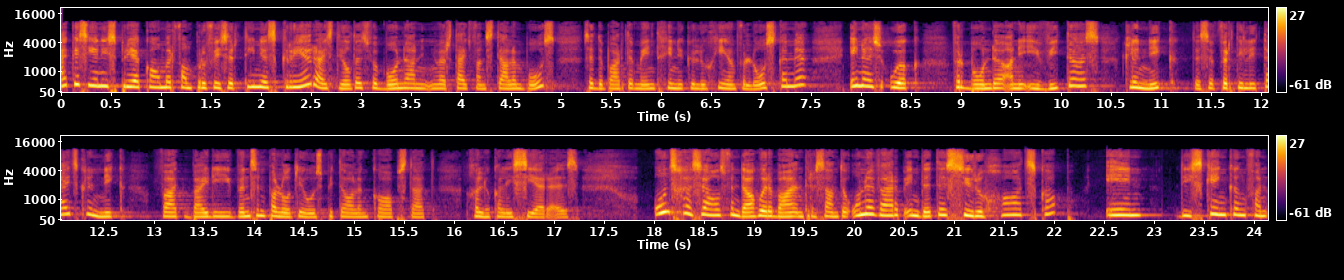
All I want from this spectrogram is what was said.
Ek is hier in die spreekkamer van professor Tinus Kreer, hy's deeltyds verbonde aan die Universiteit van Stellenbosch, sy departement ginekologie en verloskunde en hy's ook verbonde aan die Evitas kliniek, dis 'n fertiliteitskliniek wat by die Vincent Pallotti Hospitaal in Kaapstad gelokaliseer is. Ons gesels vandag oor 'n baie interessante onderwerp en dit is surrogaatskap en die skenking van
